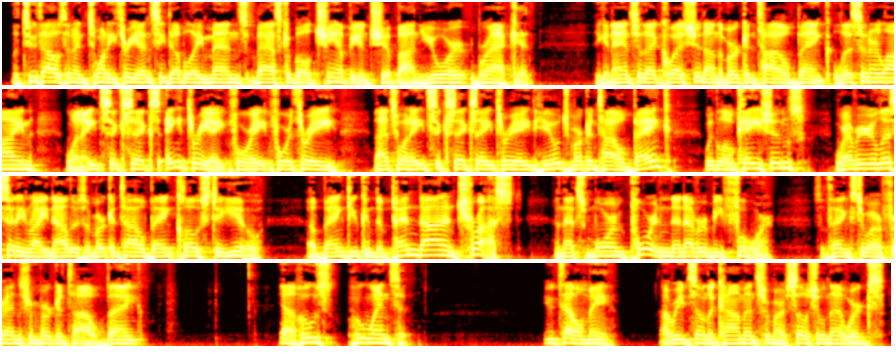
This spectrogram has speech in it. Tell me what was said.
the 2023 NCAA Men's Basketball Championship on your bracket? You can answer that question on the Mercantile Bank listener line, 1 838 4843. That's 1 838 Huge. Mercantile Bank with locations wherever you're listening right now. There's a Mercantile Bank close to you, a bank you can depend on and trust. And that's more important than ever before. So thanks to our friends from Mercantile Bank. Yeah, who's who wins it? You tell me. I'll read some of the comments from our social networks.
